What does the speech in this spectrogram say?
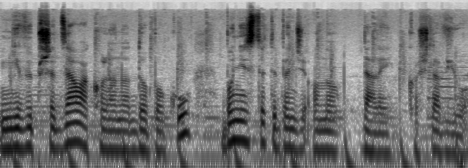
nie wyprzedzała kolana do boku, bo niestety będzie ono dalej koślawiło.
